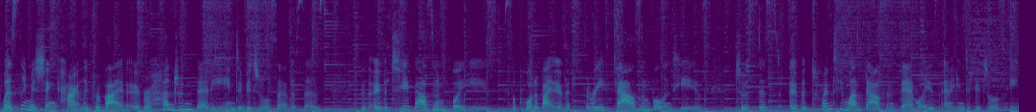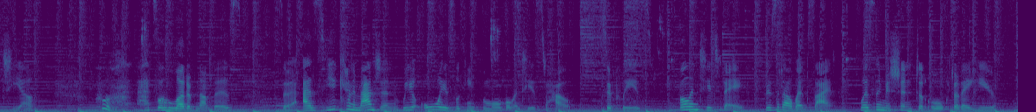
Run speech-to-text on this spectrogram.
Wesley Mission currently provide over 130 individual services with over 2,000 employees supported by over 3,000 volunteers to assist over 21,000 families and individuals each year. Whew, that's a lot of numbers. So, as you can imagine, we are always looking for more volunteers to help. So, please volunteer today. Visit our website wesleymission.org.au.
